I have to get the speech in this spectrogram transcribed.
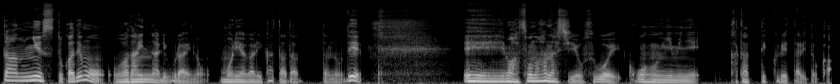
ターニュースとかでも話題になるぐらいの盛り上がり方だったので、えー、まあその話をすごい興奮気味に語ってくれたりとか、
